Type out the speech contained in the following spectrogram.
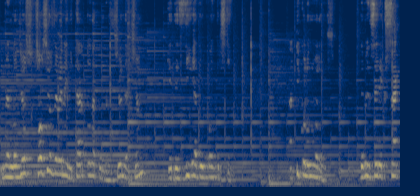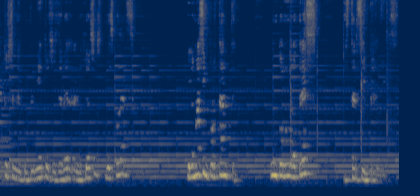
Primero, los socios deben evitar toda conversación de acción que desdiga de un buen cristiano. Artículo número 2 deben ser exactos en el cumplimiento de sus deberes religiosos y escolares. Y lo más importante, punto número 3, estar siempre alegres.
